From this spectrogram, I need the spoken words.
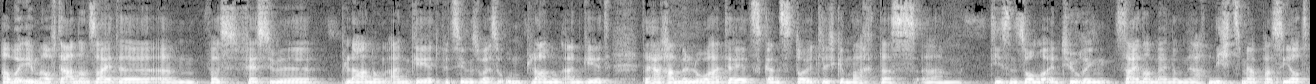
Aber eben auf der anderen Seite, ähm, was Festivalplanung angeht, beziehungsweise Umplanung angeht, der Herr Ramelow hat ja jetzt ganz deutlich gemacht, dass ähm, diesen Sommer in Thüringen seiner Meinung nach nichts mehr passiert.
